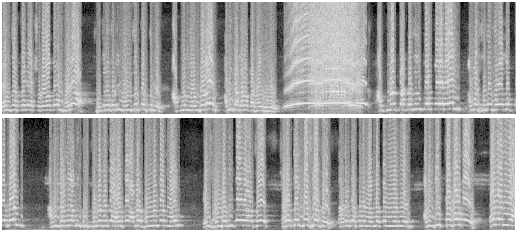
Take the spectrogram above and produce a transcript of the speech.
পঞ্চাশ থেকে একশো টাকা কম ভাইয়া, সতেরো কোটি মানুষের কাছ থেকে। আপনার ধরে আমি টাকাটা পাঠাই দেবো। আপনার টাকা যদি কম করে ভাই, আমার সাথে যোগাযোগ করবেন। আমি জানি আমি খুব ছোট নেতা, হয়তো আমার ফোন নাম্বার নাই। এই সাংবাদিক আছে, সারা দেশবাসী আছে, তাদের কাছ থেকে নাম্বারটা নিয়ে নিন। আমি দীক্ষা করব। ফলানিয়া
